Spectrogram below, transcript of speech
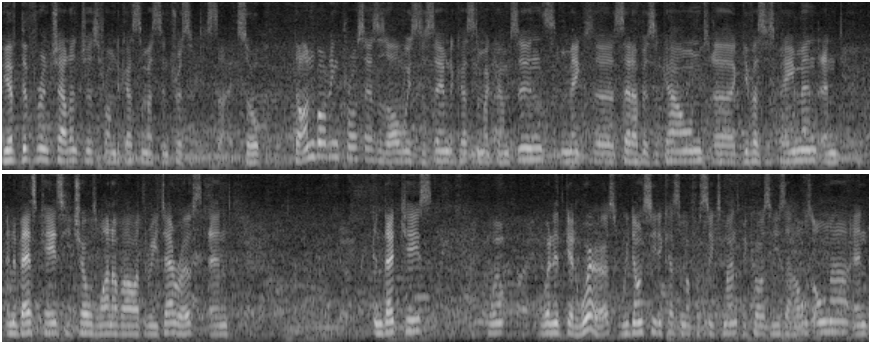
you have different challenges from the customer centricity side. So the onboarding process is always the same. The customer comes in, makes uh, set up his account, uh, give us his payment, and in the best case, he chose one of our three tariffs. And in that case, well, when it gets worse, we don't see the customer for six months because he's a house owner and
